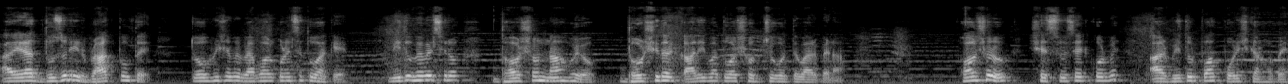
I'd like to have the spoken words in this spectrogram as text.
আর এরা দুজনই রাগ তুলতে টোপ হিসেবে ব্যবহার করেছে তোয়াকে। মৃদু ভেবেছিল, ধর্ষণ না হয়েও ধর্ষিতার কালি বা তোয়া সহ্য করতে পারবে না। ফলস্বরূপ সে সুইসাইড করবে আর মৃত্যুর পথ পরিষ্কার হবে।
